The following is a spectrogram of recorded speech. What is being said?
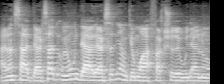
الان 100 درصد اون 10 درصدی هم که موفق شده بودن و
